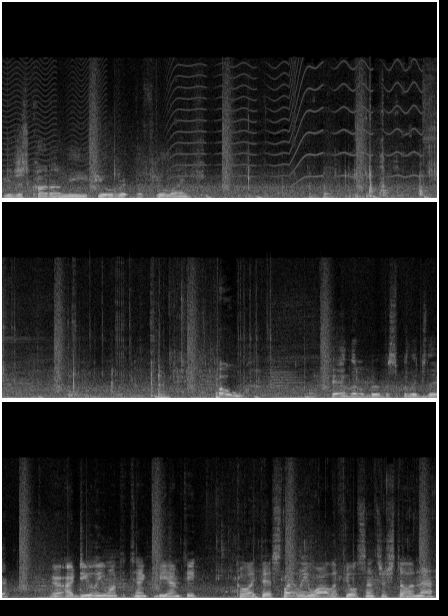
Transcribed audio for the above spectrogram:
You're just caught on the fuel the fuel line. Oh, Okay, a little bit of a spillage there. yeah, ideally you want the tank to be empty. Go like this slightly while the fuel sensor's still in there.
